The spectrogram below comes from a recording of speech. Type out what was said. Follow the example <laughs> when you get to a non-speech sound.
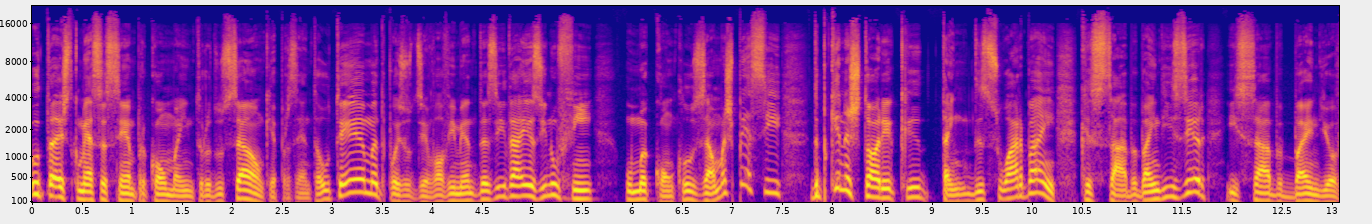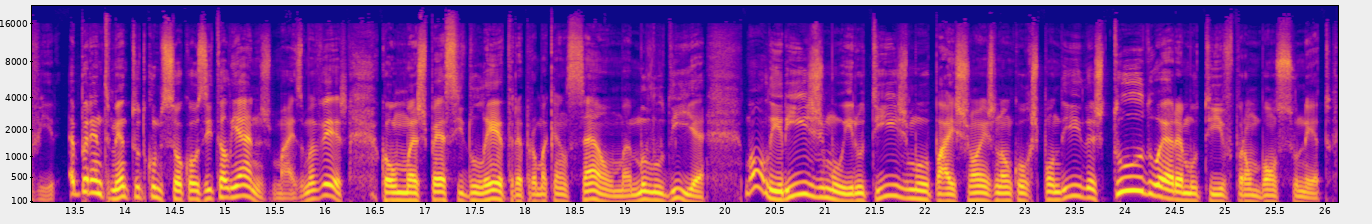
O texto começa sempre com uma introdução que apresenta o tema, depois o desenvolvimento das ideias e, no fim, uma conclusão. Uma espécie de pequena história que tem de soar bem, que sabe bem dizer e sabe bem de ouvir. Aparentemente, tudo começou com os italianos, mais uma vez, com uma espécie de letra para uma canção, uma melodia. Bom, lirismo, erotismo, paixões não correspondidas, tudo era motivo para um bom soneto.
